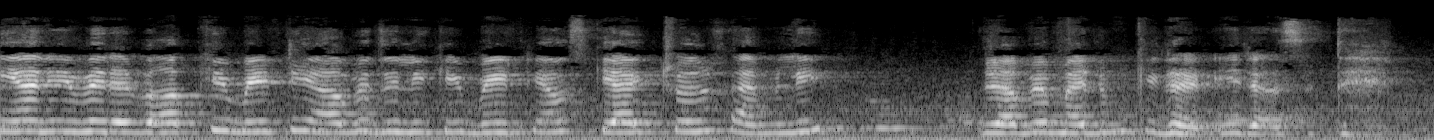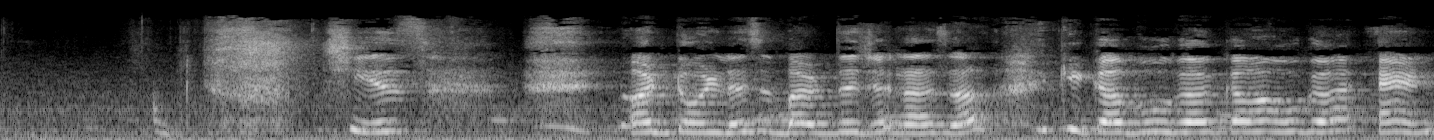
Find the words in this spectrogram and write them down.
यानी मेरे बाप की बेटियाँ आबिद अली की बेटियाँ उसकी एक्चुअल फैमिली राबिया मैडम के घर नहीं जा सकते। She is not told us about the जनाजा कि कब होगा, कहाँ होगा and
